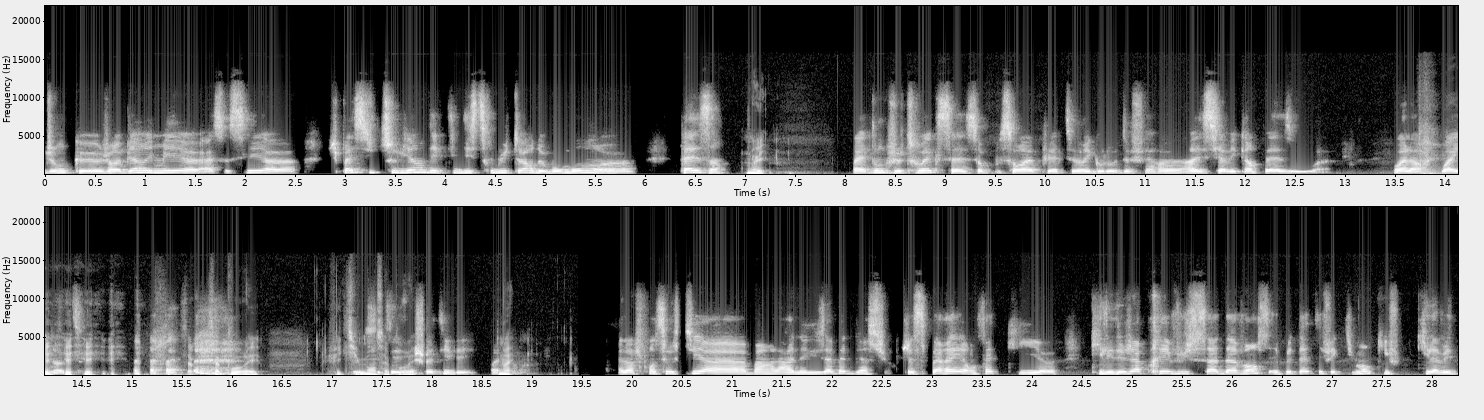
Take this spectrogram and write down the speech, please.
donc euh, j'aurais bien aimé euh, associer, euh, je sais pas si tu te souviens des petits distributeurs de bonbons Pèse. Oui. Ouais, donc je trouvais que ça, ça, aurait pu être rigolo de faire un récit avec un Pèse ou voilà, why not? Ça, pourrait, effectivement, ça pourrait. C'est une chouette idée. ouais. Alors, je pensais aussi à, ben, la reine Elisabeth, bien sûr. J'espérais en fait qu'il euh, qu'il ait déjà prévu ça d'avance et peut-être effectivement qu'il avait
